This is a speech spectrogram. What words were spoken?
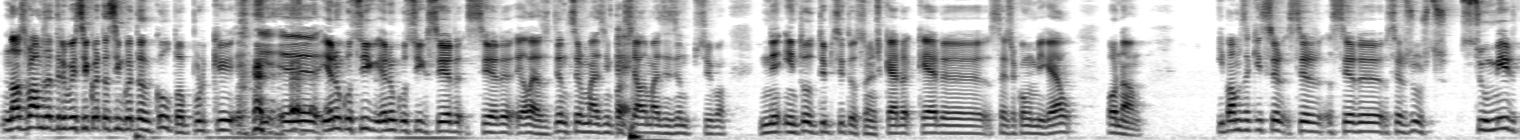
Nós vamos atribuir 50-50 de culpa, porque eh, eu não consigo, eu não consigo ser, ser, aliás, eu tento ser o mais imparcial e mais isento possível em todo tipo de situações, quer, quer eh, seja com o Miguel ou não. E vamos aqui ser, ser, ser, eh, ser justos. Se o Mir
